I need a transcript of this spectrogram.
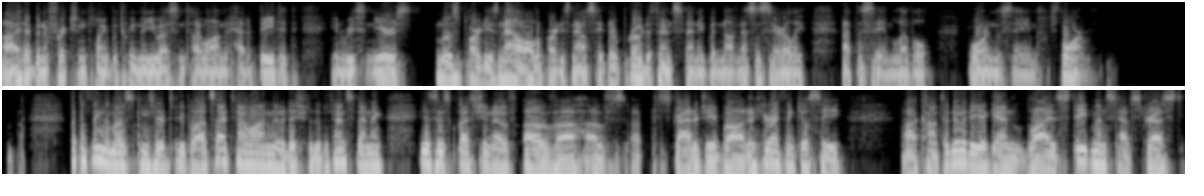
Uh, it had been a friction point between the US and Taiwan that had abated in recent years. Most parties now, all the parties now say they're pro defense spending, but not necessarily at the same level or in the same form. But the thing that most concerns people outside Taiwan, in addition to the defense spending, is this question of of uh, of uh, strategy abroad. And here, I think you'll see uh, continuity again. Lai's statements have stressed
